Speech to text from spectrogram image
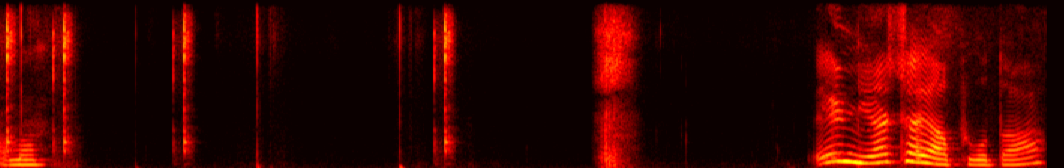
Allah'ım. E niye şey yapıyor da?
